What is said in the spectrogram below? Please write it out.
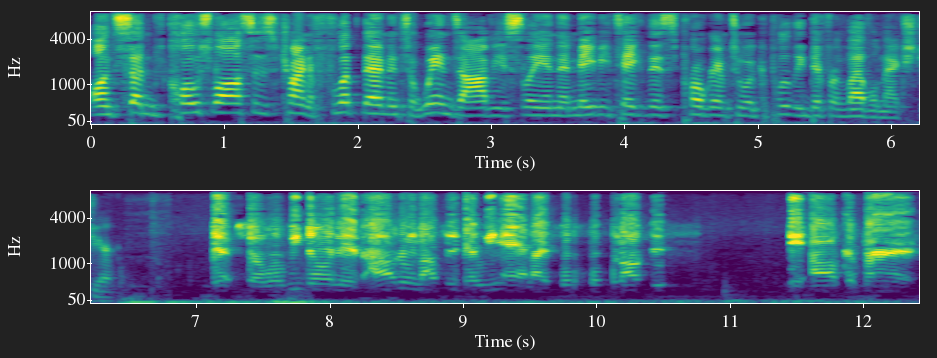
on sudden close losses, trying to flip them into wins, obviously, and then maybe take this program to a completely different level next year? Yep. So what we doing is all the losses that we had, like four, four losses, they all combined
